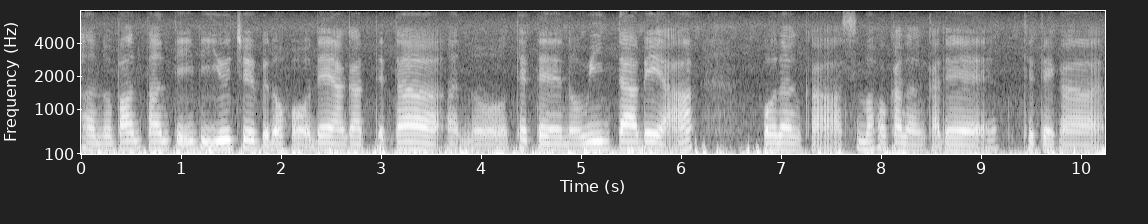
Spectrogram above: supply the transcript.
あのバンタン TV YouTube の方で上がってたあのテテのウィンターベアをなんかスマホかなんかでテテが、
